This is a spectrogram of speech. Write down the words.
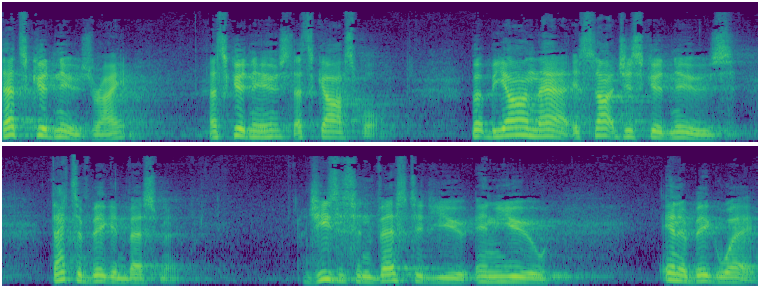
that's good news, right? That's good news. That's gospel. But beyond that, it's not just good news. That's a big investment. Jesus invested you in you in a big way.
